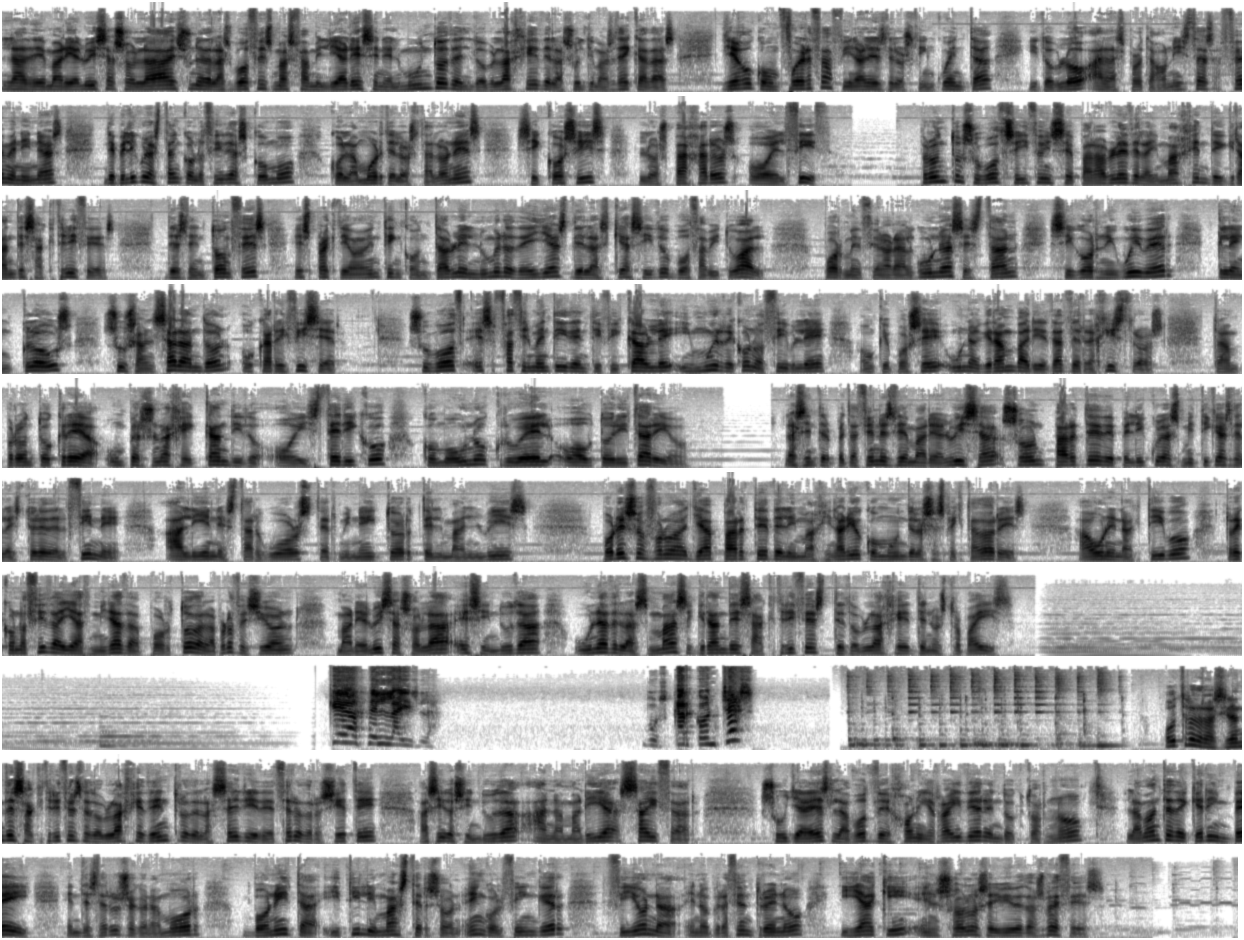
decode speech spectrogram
La de María Luisa Solá es una de las voces más familiares en el mundo del doblaje de las últimas décadas. Llegó con fuerza a finales de los 50 y dobló a las protagonistas femeninas de películas tan conocidas como Con la muerte de los talones, Psicosis, Los pájaros o El Cid. Pronto su voz se hizo inseparable de la imagen de grandes actrices. Desde entonces es prácticamente incontable el número de ellas de las que ha sido voz habitual. Por mencionar algunas están Sigourney Weaver, Glenn Close, Susan Sarandon o Carrie Fisher. Su voz es fácilmente identificable y muy reconocible, aunque posee una gran variedad de registros. Tan pronto crea un personaje cándido o histérico como uno cruel o autoritario. Las interpretaciones de María Luisa son parte de películas míticas de la historia del cine, Alien, Star Wars, Terminator, Telman Luis. Por eso forma ya parte del imaginario común de los espectadores. Aún en activo, reconocida y admirada por toda la profesión, María Luisa Solá es sin duda una de las más grandes actrices de doblaje de nuestro país. ¿Qué hace en la isla? ¿Buscar conchas? Otra de las grandes actrices de doblaje dentro de la serie de 007 ha sido sin duda Ana María Saizar. Suya es la voz de Honey Rider en Doctor No, la amante de Kerin Bay en Desde Rusia con Amor, Bonita y Tilly Masterson en Goldfinger, Fiona en Operación Trueno y Aki en Solo se vive dos veces.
